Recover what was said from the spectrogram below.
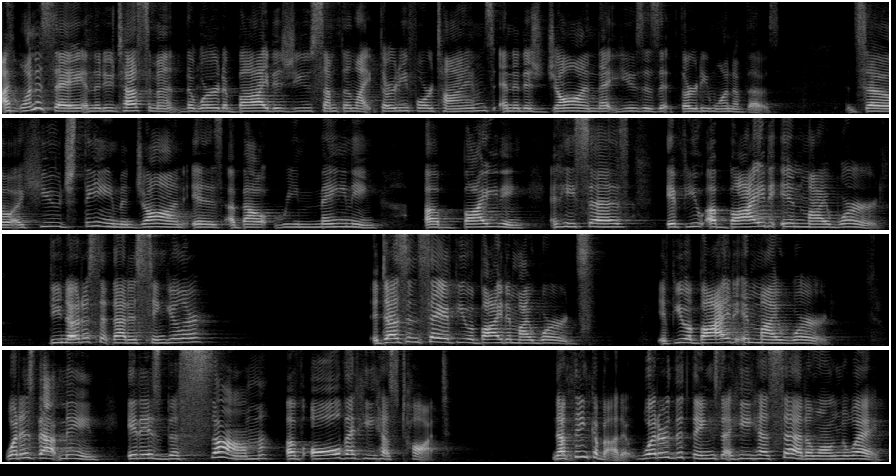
I want to say in the New Testament, the word abide is used something like 34 times, and it is John that uses it 31 of those. And so, a huge theme in John is about remaining, abiding. And he says, If you abide in my word, do you notice that that is singular? It doesn't say if you abide in my words. If you abide in my word. What does that mean? It is the sum of all that he has taught. Now, think about it. What are the things that he has said along the way?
